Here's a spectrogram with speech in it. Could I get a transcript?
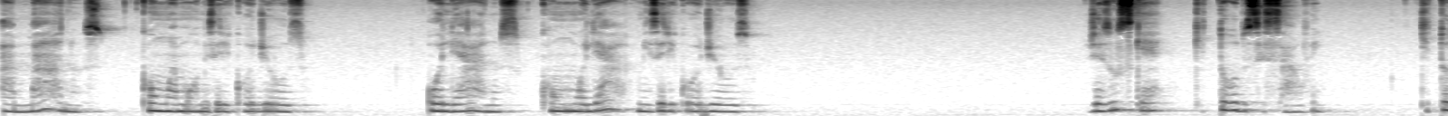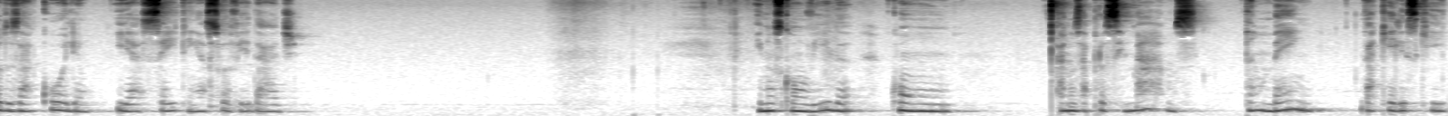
Amar-nos com um amor misericordioso, olhar-nos com um olhar misericordioso. Jesus quer que todos se salvem, que todos acolham e aceitem a sua verdade. E nos convida com a nos aproximarmos também daqueles que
